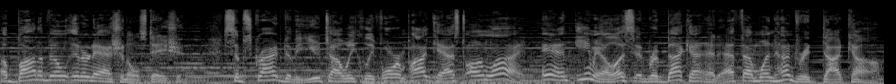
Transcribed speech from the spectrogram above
a Bonneville International station. Subscribe to the Utah Weekly Forum podcast online and email us at Rebecca at FM100.com.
